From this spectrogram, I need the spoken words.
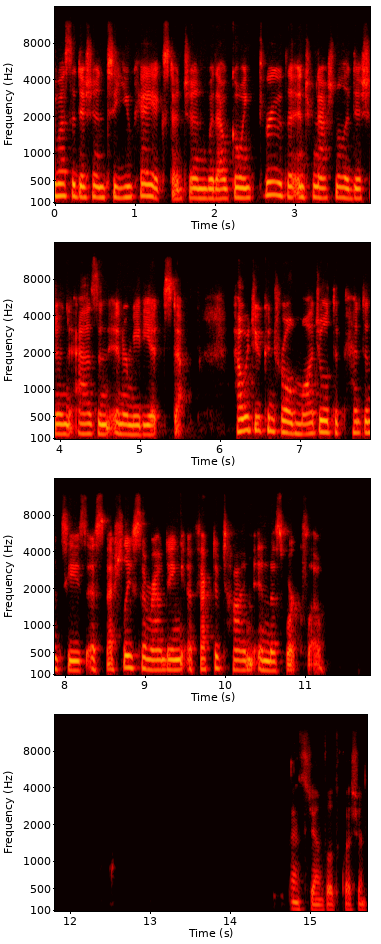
US edition to UK extension without going through the international edition as an intermediate step. How would you control module dependencies, especially surrounding effective time in this workflow? Thanks, John, for the question.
